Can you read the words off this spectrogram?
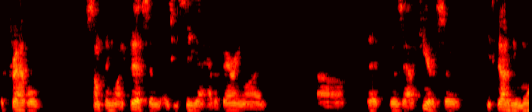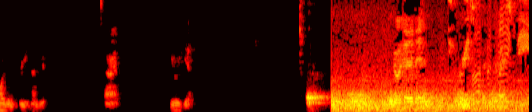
have traveled something like this. And as you see, I have a bearing line uh, that goes out here. So he's got to be more than 300. All right, here we go. Go ahead and increase my speed.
